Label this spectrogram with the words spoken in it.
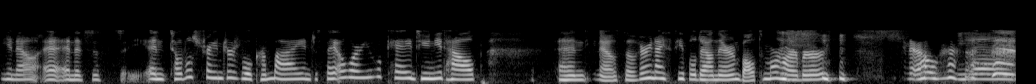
You know, and, and it's just, and total strangers will come by and just say, "Oh, are you okay? Do you need help?" And you know, so very nice people down there in Baltimore Harbor. you know. yeah,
